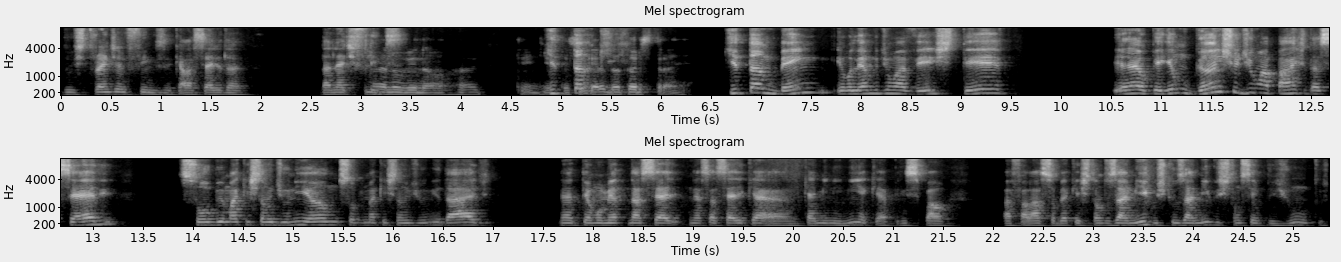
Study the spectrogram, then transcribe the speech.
do Stranger Things, aquela série da, da Netflix. Eu não vi, não. Entendi. Que Pensei que era o Doutor Estranho. Que também eu lembro de uma vez ter. É, eu peguei um gancho de uma parte da série sobre uma questão de união, sobre uma questão de unidade. Né? Tem um momento na série, nessa série que a, que a menininha, que é a principal, vai falar sobre a questão dos amigos, que os amigos estão sempre juntos,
